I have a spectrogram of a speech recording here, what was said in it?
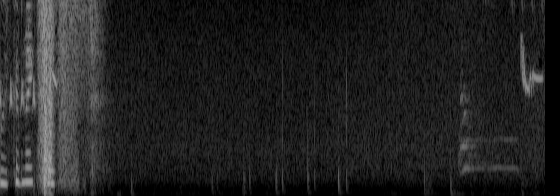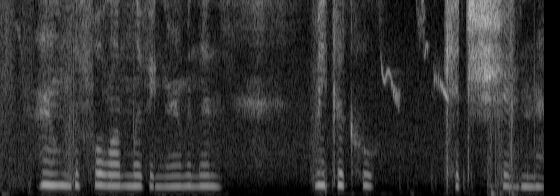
We can make this room the full-on living room and then make a cool kitchen.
